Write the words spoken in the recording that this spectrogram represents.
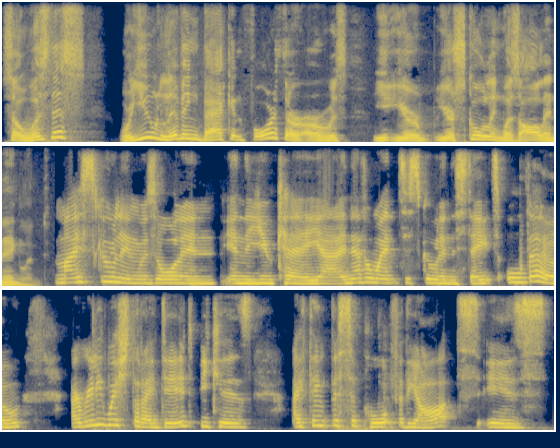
So was this, were you living back and forth or, or was your, your schooling was all in England? My schooling was all in, in the UK. Yeah. I never went to school in the States, although I really wish that I did because I think the support for the arts is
